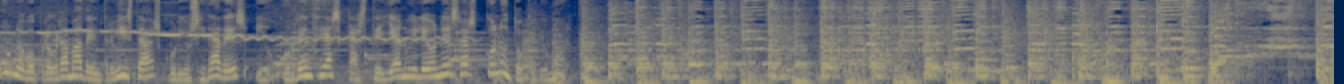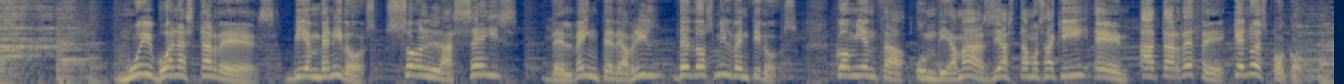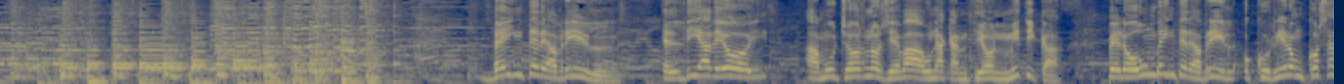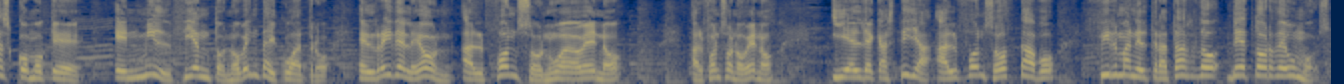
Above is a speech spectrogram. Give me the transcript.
Un nuevo programa de entrevistas, curiosidades y ocurrencias castellano y leonesas con un toque de humor. Muy buenas tardes, bienvenidos. Son las 6 del 20 de abril de 2022. Comienza un día más, ya estamos aquí en Atardece, que no es poco. ...20 de abril. El día de hoy a muchos nos lleva a una canción mítica. Pero un 20 de abril ocurrieron cosas como que en 1194 el rey de León, Alfonso IX, Alfonso IX, y el de Castilla, Alfonso VIII, firman el Tratado de Tordehumos.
